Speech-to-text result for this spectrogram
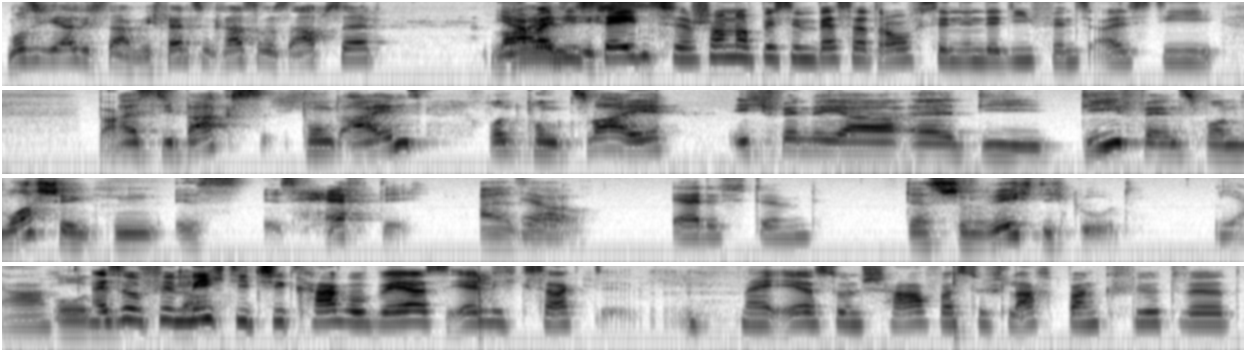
muss ich ehrlich sagen. Ich fände es ein krasseres Upset. Ja, weil die Saints ja schon noch ein bisschen besser drauf sind in der Defense als die Bucks. als die Bucks, Punkt 1. Und Punkt 2, ich finde ja, äh, die Defense von Washington ist, ist heftig. Also, Ja. ja, das stimmt. das ist schon richtig gut. Ja, Und also für da- mich die Chicago Bears, ehrlich gesagt, äh, mal eher so ein Schaf, was zur Schlachtbank geführt wird.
